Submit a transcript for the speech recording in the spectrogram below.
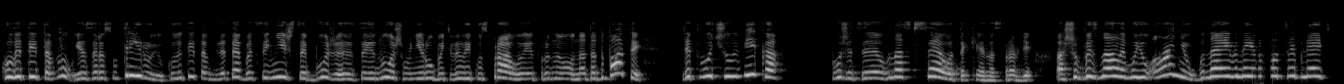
коли ти там, ну я зараз утрірую, коли ти там для тебе це ніж, це Боже, цей нож мені робить велику справу, і про нього треба дбати. Для твого чоловіка, Боже, це у нас все отаке насправді. А щоб ви знали мою Аню, вона і в неї оце, блядь,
